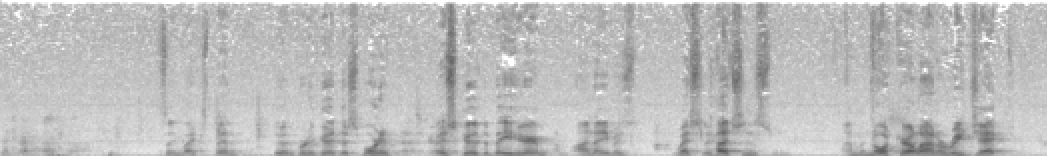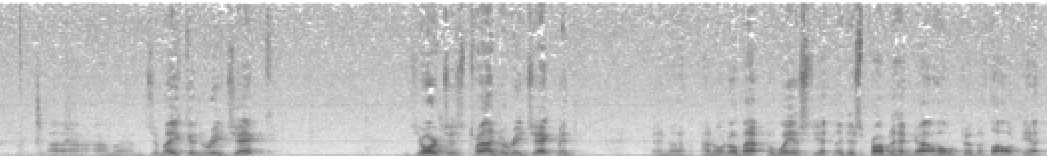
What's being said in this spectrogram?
Seems like it's been doing pretty good this morning. It's good to be here. My name is Wesley Hutchins. I'm a North Carolina reject. Uh, I'm a Jamaican reject. Georgia's trying to reject me, and uh, I don't know about the West yet. They just probably hadn't got a hold to the thought yet.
